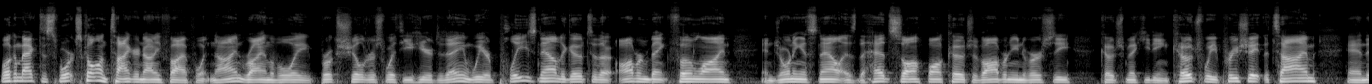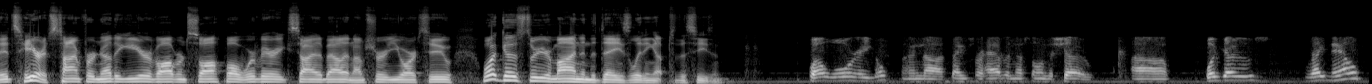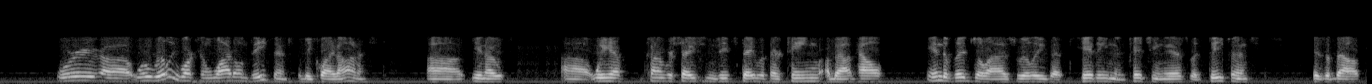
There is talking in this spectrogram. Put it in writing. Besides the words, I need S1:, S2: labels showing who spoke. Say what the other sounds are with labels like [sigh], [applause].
S1: Welcome back to Sports Call on Tiger 95.9. Ryan Lavoie, Brooks Childress with you here today, and we are pleased now to go to the Auburn Bank phone line. And joining us now is the head softball coach of Auburn University, Coach Mickey Dean. Coach, we appreciate the time, and it's here. It's time for another year of Auburn softball. We're very excited about it, and I'm sure you are too. What goes through your mind in the days leading up to the season?
S2: Well, War Eagle, and uh, thanks for having us on the show. Uh, what goes right now? We're uh, we're really working a lot on defense, to be quite honest. Uh, you know, uh, we have conversations each day with our team about how individualized really that hitting and pitching is, but defense is about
